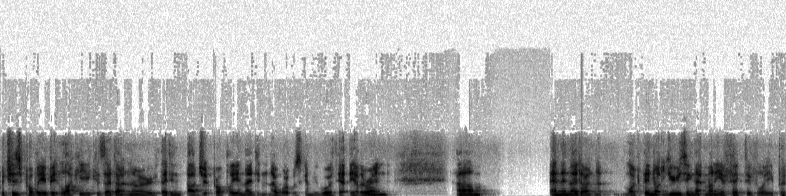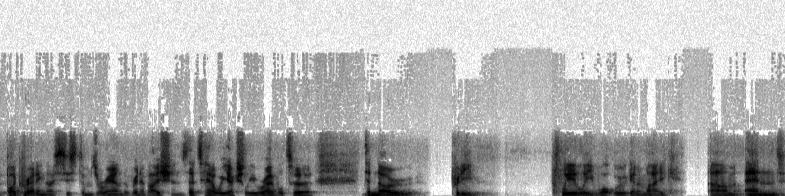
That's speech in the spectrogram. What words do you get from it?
which is probably a bit lucky because they don't know, they didn't budget properly and they didn't know what it was going to be worth at the other end. Um, and then they don't like they're not using that money effectively. But by creating those systems around the renovations, that's how we actually were able to to know pretty clearly what we were going to make um, and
